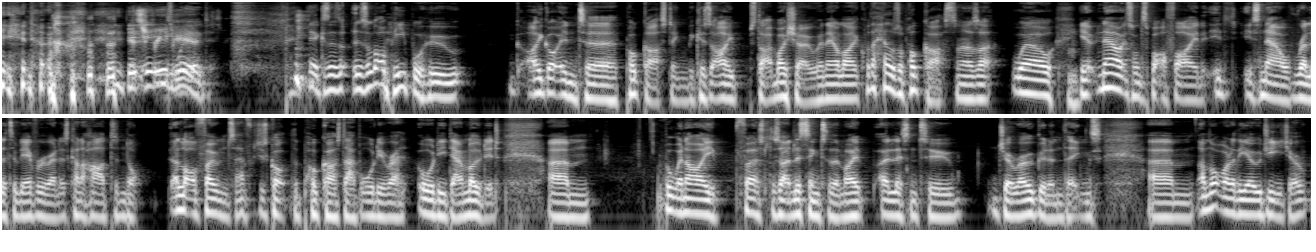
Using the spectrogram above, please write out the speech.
you know, it, It's it pretty is weird. Yeah, because there's, there's a lot of people who I got into podcasting because I started my show and they were like, what the hell's a podcast? And I was like, well, you know, now it's on Spotify. and It's, it's now relatively everywhere and it's kind of hard to not. A lot of phones have just got the podcast app already, already downloaded. Um, but when I first started listening to them, I, I listened to Joe Rogan and things. Um, I'm not one of the OG Joe,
